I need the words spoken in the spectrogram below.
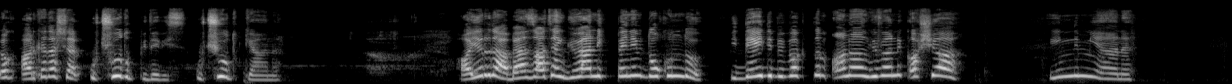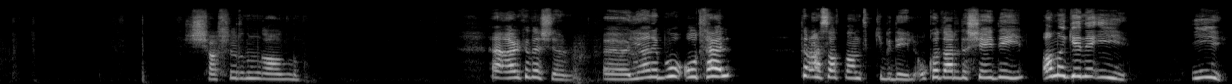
Yok arkadaşlar uçuyorduk bir de biz. Uçuyorduk yani. Hayır da ben zaten güvenlik benim dokundu. Bir değdi bir baktım ana güvenlik aşağı. İndim yani. Şaşırdım kaldım. Ha, arkadaşlar e, yani bu otel transatlantik gibi değil. O kadar da şey değil ama gene iyi. İyi.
